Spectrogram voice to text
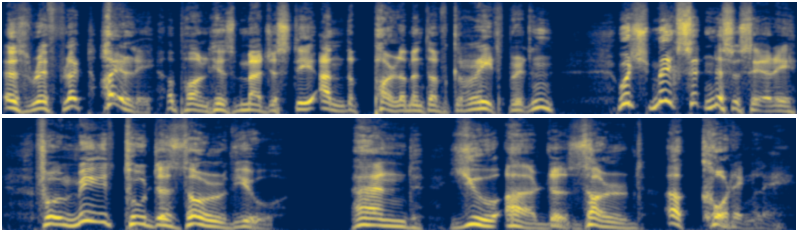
as reflect highly upon His Majesty and the Parliament of Great Britain, which makes it necessary for me to dissolve you, and you are dissolved accordingly.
